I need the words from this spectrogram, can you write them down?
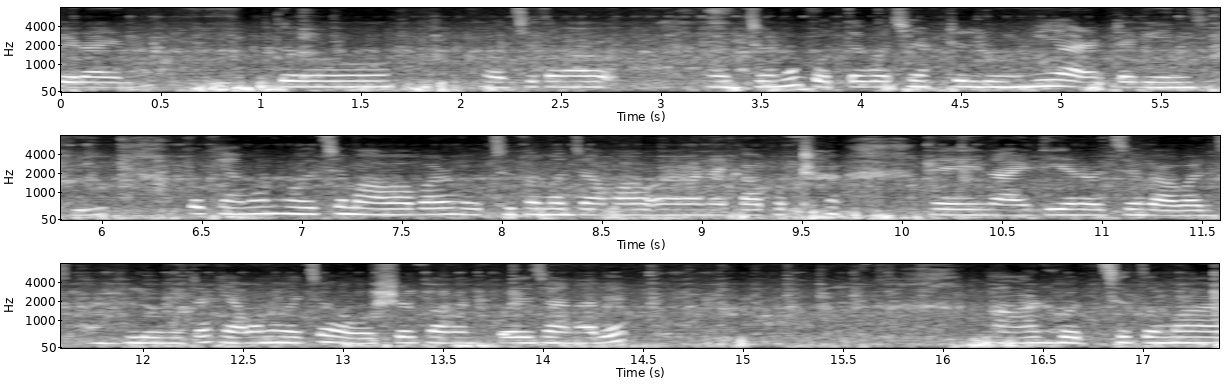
বেরায় না। তো হচ্ছে তোমার ওর জন্য প্রত্যেক বছর একটা লুঙ্গি আর একটা গেঞ্জি দিই। তো কেমন হয়েছে? মা বাবার হচ্ছে তোমার জামা মানে কাপড়টা, এই নাইটি আর হচ্ছে বাবার লুঙ্গিটা কেমন হয়েছে অবশ্যই কমেন্ট করে জানাবে। আর হচ্ছে তোমার,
